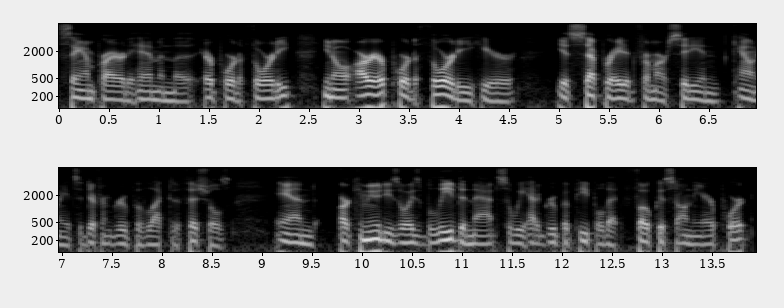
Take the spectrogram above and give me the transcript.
Sam prior to him, and the airport authority. You know, our airport authority here is separated from our city and county. It's a different group of elected officials, and our community's always believed in that. So we had a group of people that focused on the airport.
